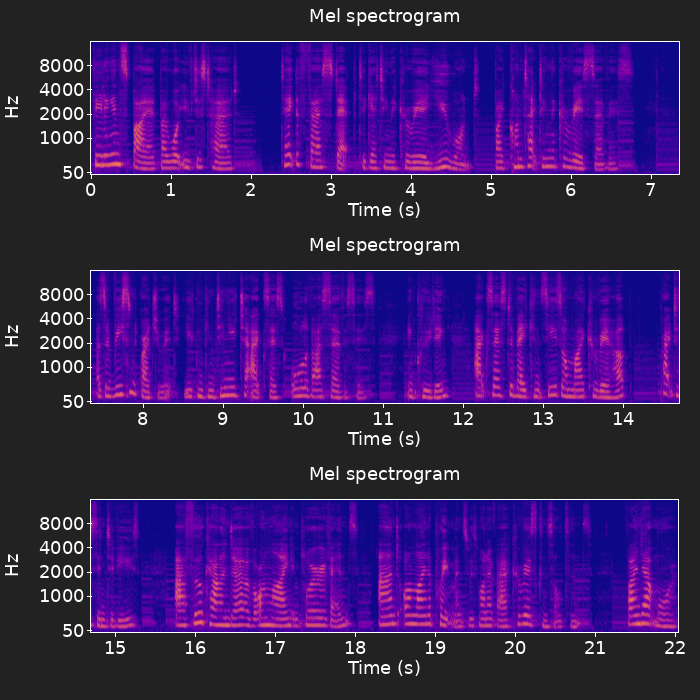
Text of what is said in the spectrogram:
Feeling inspired by what you've just heard? Take the first step to getting the career you want by contacting the Careers Service. As a recent graduate, you can continue to access all of our services, including access to vacancies on My Career Hub, practice interviews, our full calendar of online employer events, and online appointments with one of our careers consultants. Find out more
